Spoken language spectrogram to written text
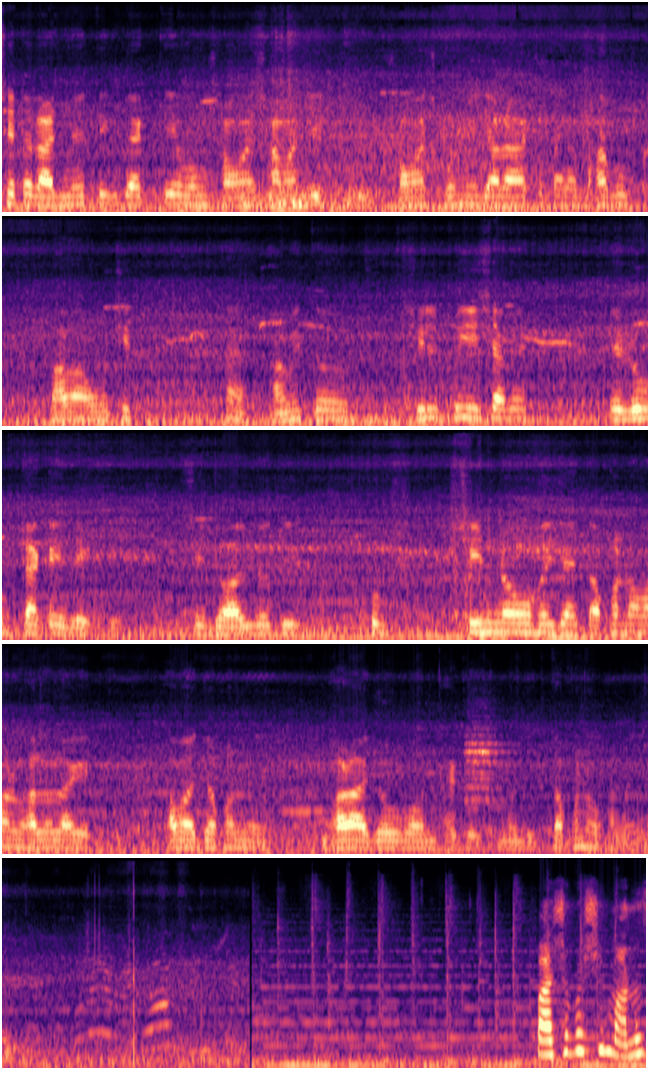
সেটা রাজনৈতিক ব্যক্তি এবং সমাজ, সামাজিক সমাজকর্মী যারা আছে তারা ভাবুক, ভাবা উচিত। হ্যাঁ আমি তো শিল্পী হিসাবে সেই রূপটাকেই দেখি। সে জল যদি খুব শীর্ণও হয়ে যায় তখনও আমার ভালো লাগে। আবার যখন ভরা যৌবন থাকে নদীর তখনও ভালো লাগে। পাশাপাশি মানুষ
